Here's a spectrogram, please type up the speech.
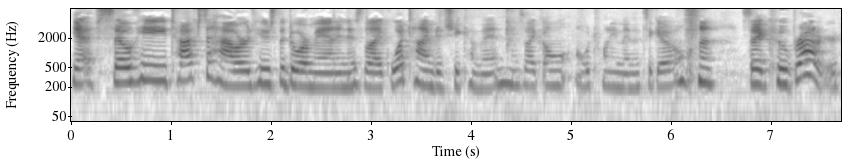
Yeah, so he talks to Howard, who's the doorman, and is like, What time did she come in? He's like, Oh, oh 20 minutes ago. it's like, Who brought her?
